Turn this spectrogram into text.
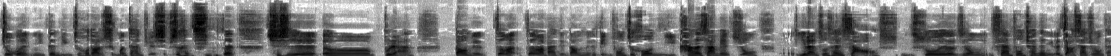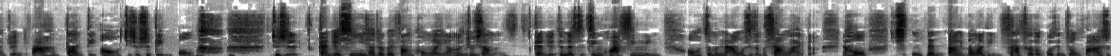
就问你登顶之后到底什么感觉？是不是很兴奋？其实，呃，不然，到你正儿正儿八经到了那个顶峰之后，你看了下面这种一览众山小，所有的这种山峰全在你的脚下，这种感觉你反而很淡定。哦，这就是顶峰。就是感觉心一下就被放空了一样的，就像感觉真的是净化心灵。哦，这么难，我是怎么上来的？然后，登当你登完顶下撤的过程中，反而是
